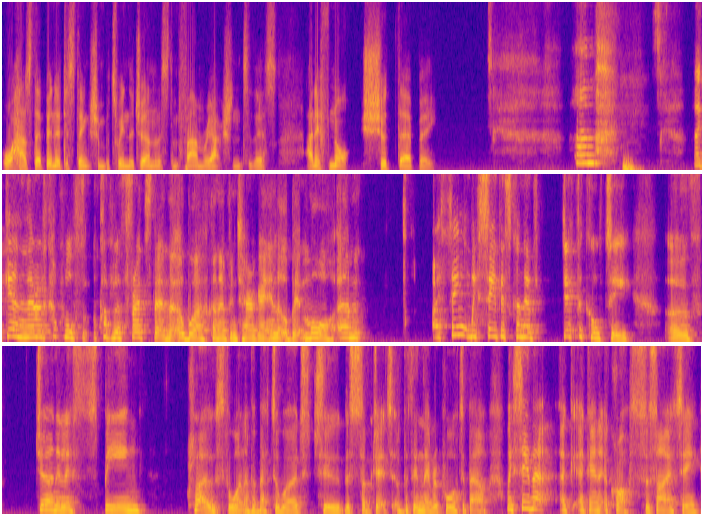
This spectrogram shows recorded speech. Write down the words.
or has there been a distinction between the journalist and fan reaction to this? And if not, should there be? Um, again, there are a couple of, a couple of threads there that are worth kind of interrogating a little bit more. Um, I think we see this kind of difficulty of journalists being close, for want of a better word, to the subject of the thing they report about. We see that again across society.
